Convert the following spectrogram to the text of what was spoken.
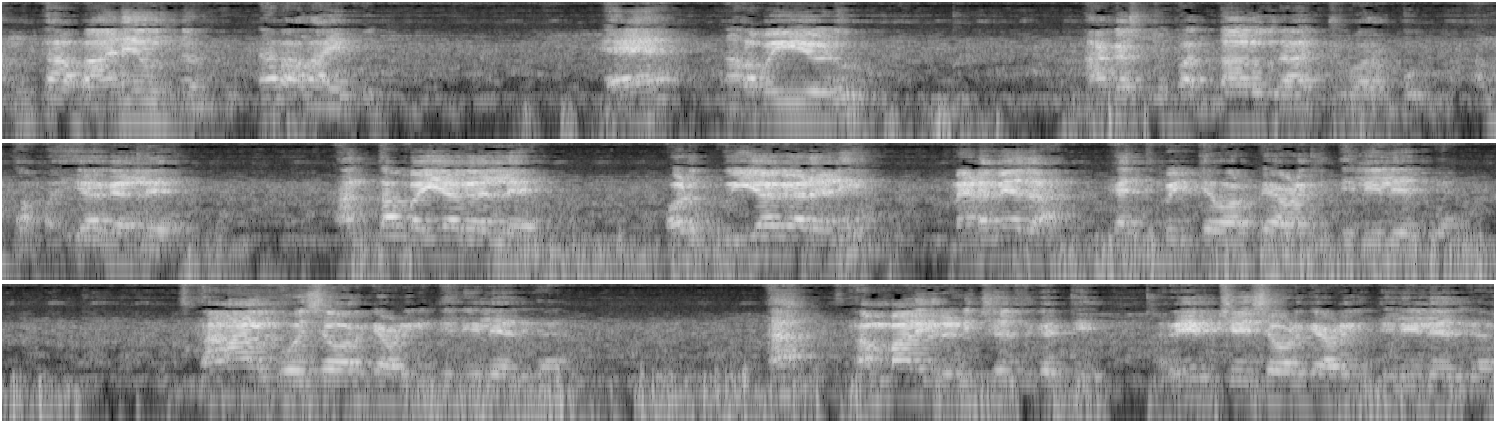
అంతా బాగానే ఉంది అనుకుంటున్నారు అలా అయిపోతుంది. ఏ నలభై ఏడు ఆగస్టు పద్నాలుగు రాత్రి వరకు అంతా బయ్యాగల్లే అంతా బయ్యాగల్లే వాడు కుయ్యాగాడని మెడ మీద కత్తి పెట్టే వరకు ఎవరికి తెలియలేదుగా? స్నానాలు కోసే వరకు ఎవరికి తెలియలేదుగా? స్తంభానికి రెండు చేతులు కట్టి రేప్ చేసేవాడికి ఎవరికి తెలియలేదుగా?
